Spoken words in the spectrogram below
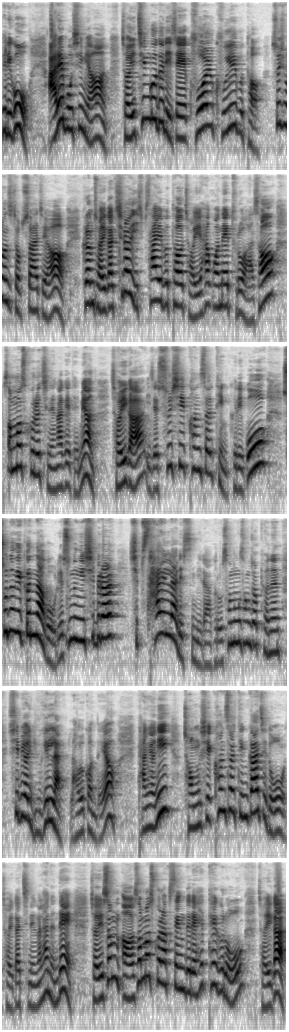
그리고 아래 보시면 저희 친구들이 이제 9월 9일부터 수시원서 접수하죠. 그럼 저희가 7월 24일부터 저희 학원에 들어와서 썸머스쿨을 진행하게 되면 저희가 이제 수시 컨설팅 그리고 수능이 끝나고 우리 수능이 11월 14일 날 있습니다. 그리고 수능 성적표는 12월 6일 날 나올 건데요. 당연히 정식 컨설팅까지도 저희가 진행을 하는데 저희 썸, 어, 썸머스쿨 학생들의 혜택으로 저희가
